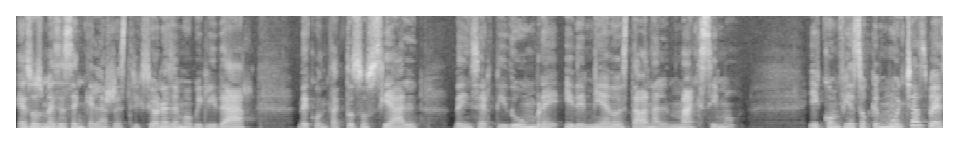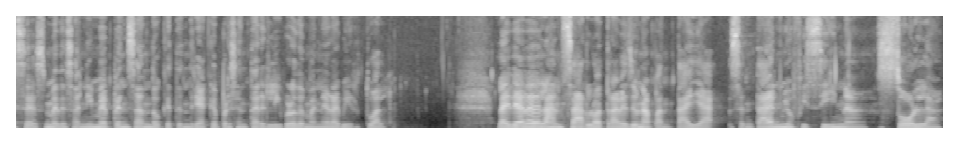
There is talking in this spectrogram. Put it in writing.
Esos meses en que las restricciones de movilidad, de contacto social, de incertidumbre y de miedo estaban al máximo. Y confieso que muchas veces me desanimé pensando que tendría que presentar el libro de manera virtual. La idea de lanzarlo a través de una pantalla, sentada en mi oficina, sola,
